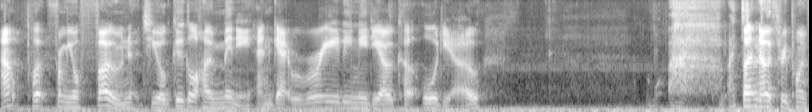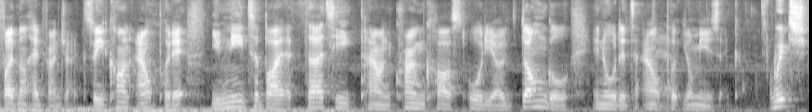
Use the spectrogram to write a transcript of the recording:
output from your phone to your Google Home Mini and get really mediocre audio. But no 3.5mm headphone jack, so you can't output it. You need to buy a 30 pound Chromecast audio dongle in order to output your music. which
